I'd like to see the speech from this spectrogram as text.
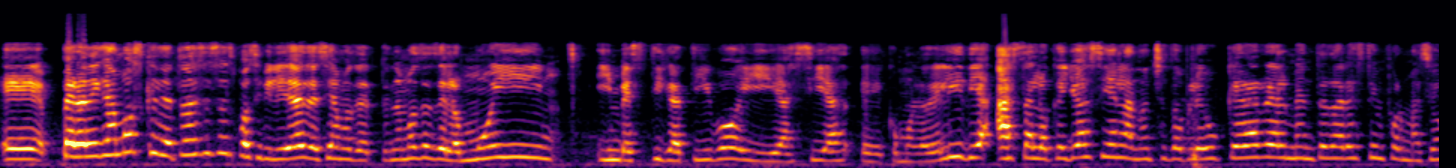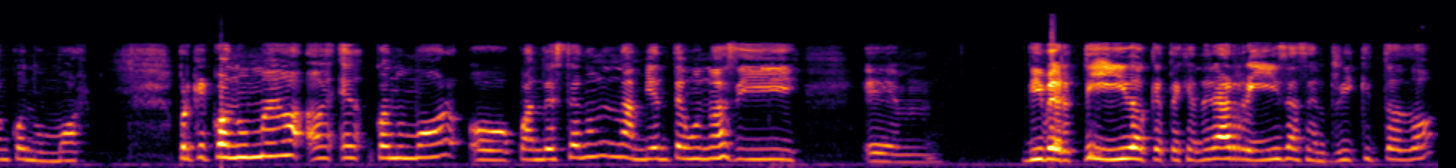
Eh, pero digamos que de todas esas posibilidades, decíamos, tenemos desde lo muy investigativo y así eh, como lo de Lidia, hasta lo que yo hacía en la Noche W, que era realmente dar esta información con humor. Porque con humor, eh, humor o cuando está en un ambiente uno así em, divertido, que te genera risas, Enrique y todo,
